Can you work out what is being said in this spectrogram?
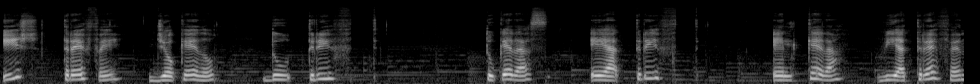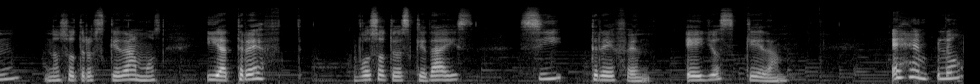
Ich treffe, yo quedo, Du trift, tú quedas. Ea trift, él queda. Via treffen, nosotros quedamos. Y a treft, vosotros quedáis. Si treffen, ellos quedan. Ejemplo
